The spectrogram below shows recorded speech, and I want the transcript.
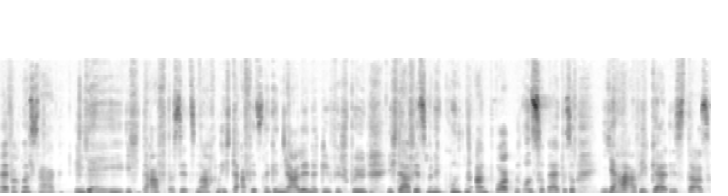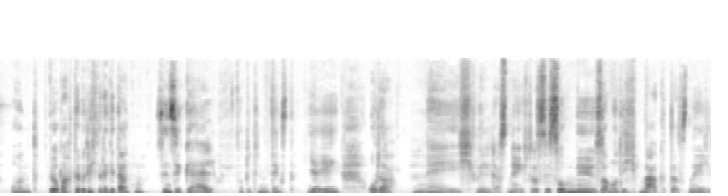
Einfach mal sagen, yay, ich darf das jetzt machen, ich darf jetzt eine geniale Energie versprühen, ich darf jetzt meinen Kunden antworten und so weiter. So, ja, wie geil ist das? Und beobachte wirklich deine Gedanken. Sind sie geil? Oder du denkst, yay? Oder nee, ich will das nicht, das ist so mühsam und ich mag das nicht,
